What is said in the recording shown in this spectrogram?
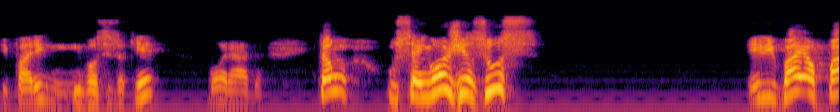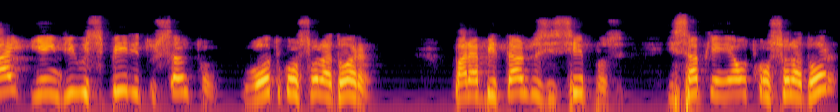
e farei em vocês o quê? morada. Então, o Senhor Jesus, ele vai ao Pai e envia o Espírito Santo, o outro consolador, para habitar nos discípulos. E sabe quem é o consolador?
